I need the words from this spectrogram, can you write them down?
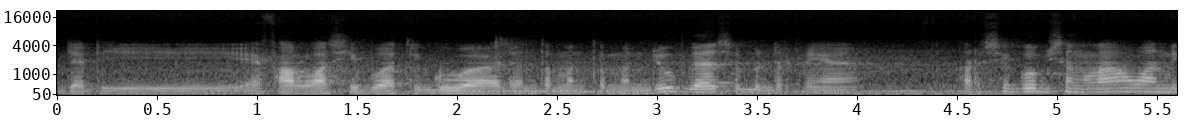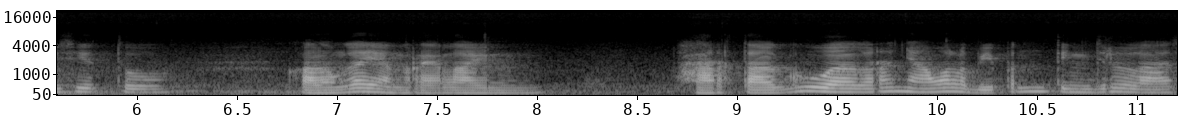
jadi evaluasi buat gue dan teman-teman juga sebenarnya. Harusnya gue bisa ngelawan di situ. Kalau enggak yang relain harta gue karena nyawa lebih penting jelas.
